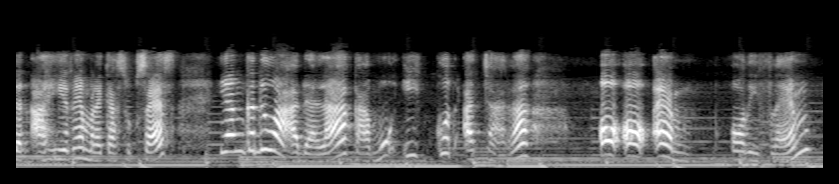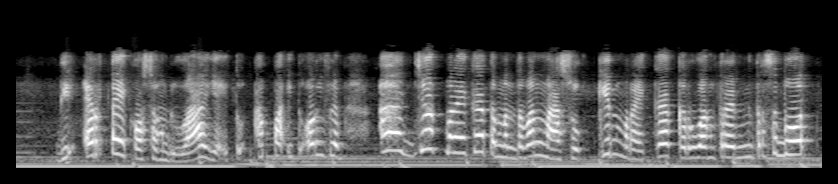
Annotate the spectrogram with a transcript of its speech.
dan akhirnya mereka sukses. Yang kedua adalah kamu ikut acara OOM Oriflame di RT 02 yaitu apa itu Oriflame ajak mereka teman-teman masukin mereka ke ruang training tersebut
